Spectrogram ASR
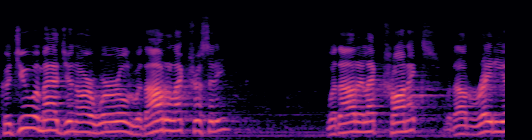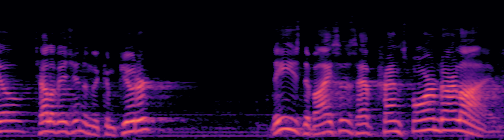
Could you imagine our world without electricity, without electronics, without radio, television, and the computer? These devices have transformed our lives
